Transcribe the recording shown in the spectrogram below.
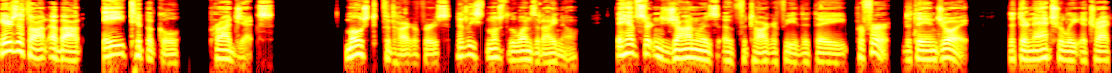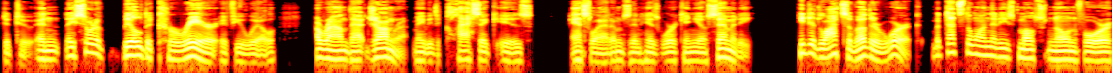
Here's a thought about atypical projects. Most photographers, at least most of the ones that I know, they have certain genres of photography that they prefer, that they enjoy, that they're naturally attracted to, and they sort of build a career, if you will, around that genre. Maybe the classic is Ansel Adams and his work in Yosemite. He did lots of other work, but that's the one that he's most known for.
